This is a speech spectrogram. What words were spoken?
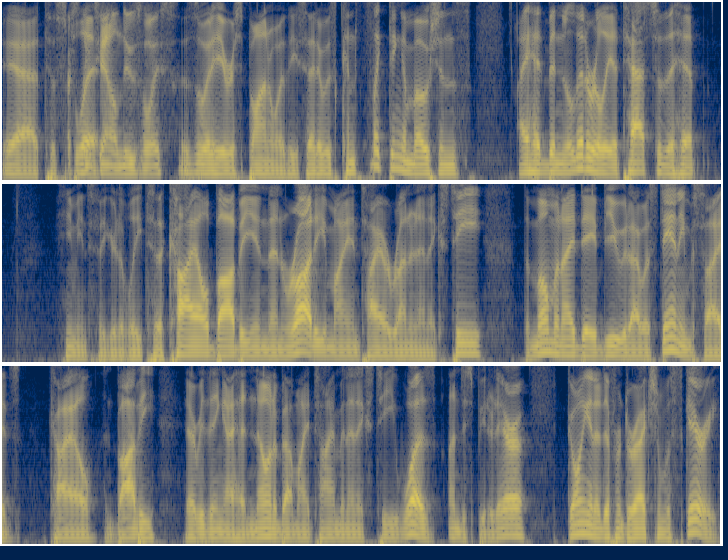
yeah to split. Channel news voice. This is what he responded with. He said, It was conflicting emotions. I had been literally attached to the hip, he means figuratively, to Kyle, Bobby, and then Roddy my entire run in NXT. The moment I debuted, I was standing beside Kyle and Bobby. Everything I had known about my time in NXT was Undisputed Era. Going in a different direction was scary.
